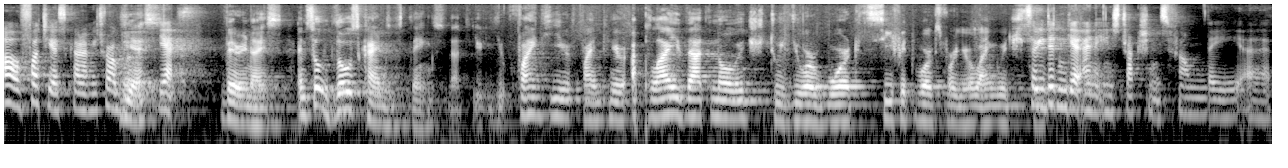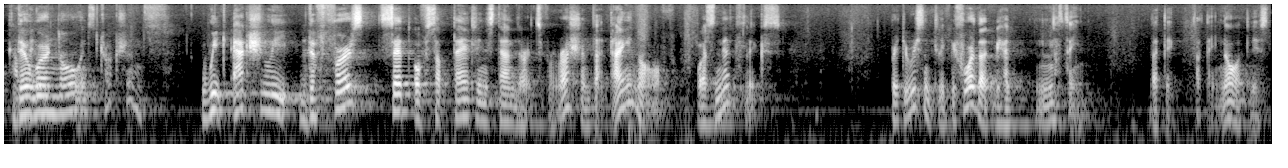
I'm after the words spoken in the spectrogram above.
Oh, Photios Karamitroglou. Yes. Yes. Very nice. And so those kinds of things that you, you find here, find here, apply that knowledge to your work, see if it works for your language. So you didn't get any instructions from the uh, company? There were no instructions. We actually, the first set of subtitling standards for Russian that I know of was Netflix. Pretty recently. Before that, we had nothing. That I, that I know at least.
